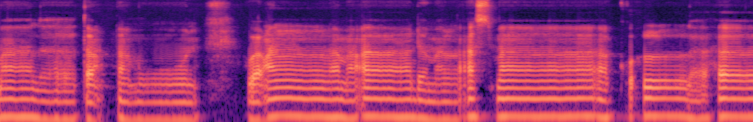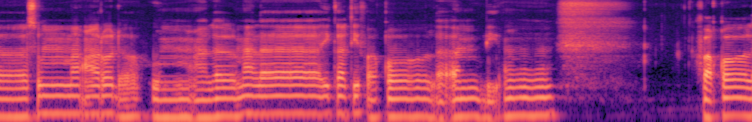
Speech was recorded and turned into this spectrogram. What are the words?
ما لا تعلمون وعلم آدم الأسماء كلها ثم عرضهم على الملائكة فقال أنبئون فقال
